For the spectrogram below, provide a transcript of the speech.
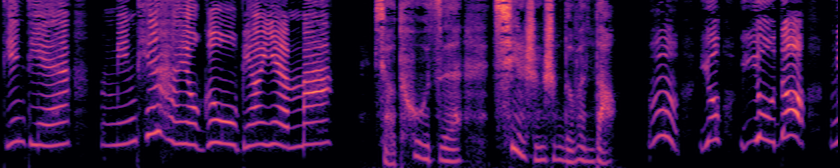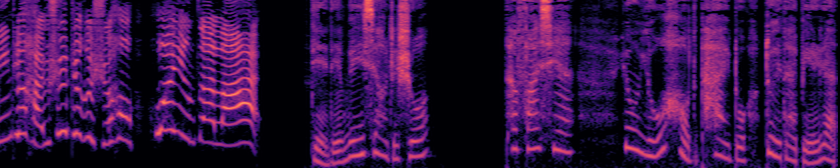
点点，明天还有歌舞表演吗？小兔子怯生生地问道。有有的，明天还是这个时候，欢迎再来。点点微笑着说：“他发现，用友好的态度对待别人，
